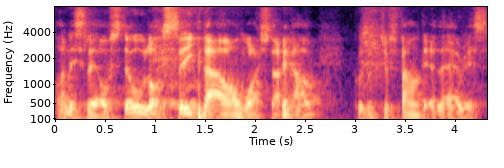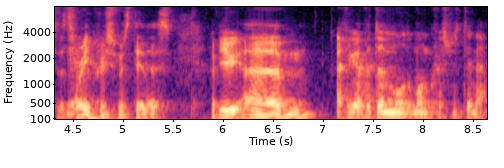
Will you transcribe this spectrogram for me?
Honestly, I'll still like seek that out and watch that now because I've just found it hilarious. The Yeah. three Christmas dinners. Have you? Um, Have you ever done more than one Christmas dinner?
